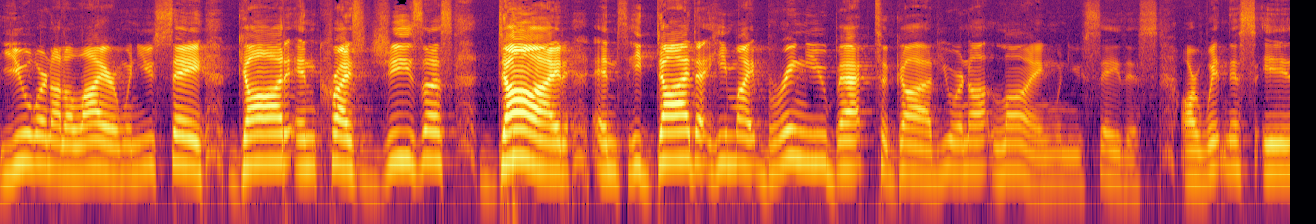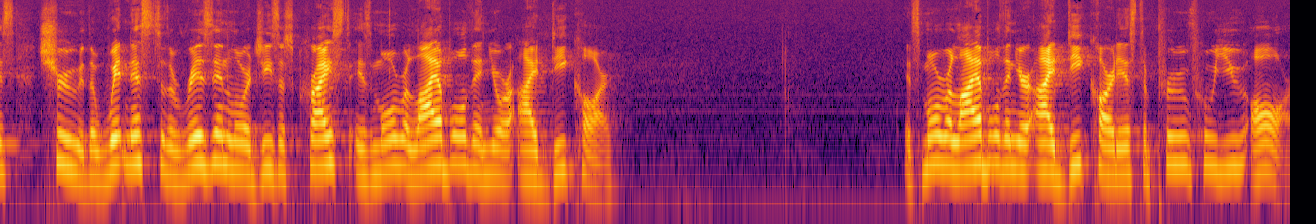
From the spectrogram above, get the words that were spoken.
you are not a liar. When you say God in Christ Jesus died and he died that he might bring you back to God, you are not lying when you say this. Our witness is true. The witness to the risen Lord Jesus Christ is more reliable than your ID card. It's more reliable than your ID card is to prove who you are.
